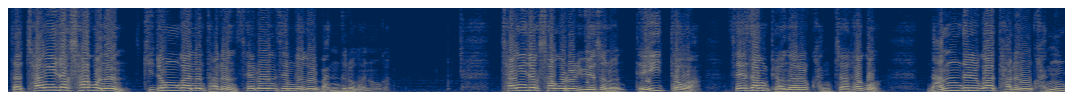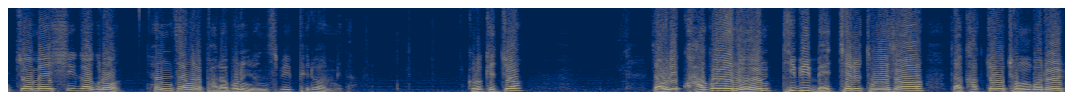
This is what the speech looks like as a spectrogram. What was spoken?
자, 창의적 사고는 기존과는 다른 새로운 생각을 만들어가는 것. 창의적 사고를 위해서는 데이터와 세상 변화를 관찰하고 남들과 다른 관점의 시각으로 현상을 바라보는 연습이 필요합니다. 그렇겠죠? 자, 우리 과거에는 TV 매체를 통해서 자, 각종 정보를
